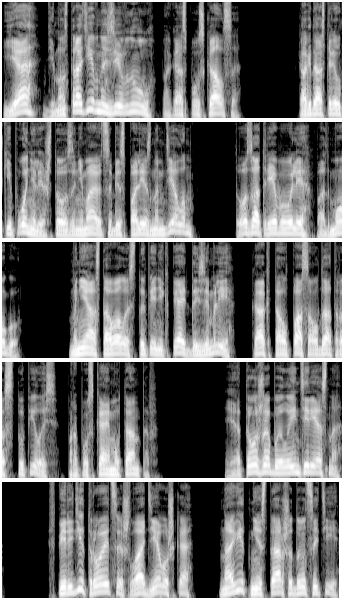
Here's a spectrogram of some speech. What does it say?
Я демонстративно зевнул, пока спускался. Когда стрелки поняли, что занимаются бесполезным делом, то затребовали подмогу. Мне оставалось ступенек пять до земли, как толпа солдат расступилась, пропуская мутантов. Это уже было интересно. Впереди троицы шла девушка, на вид не старше двадцати.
